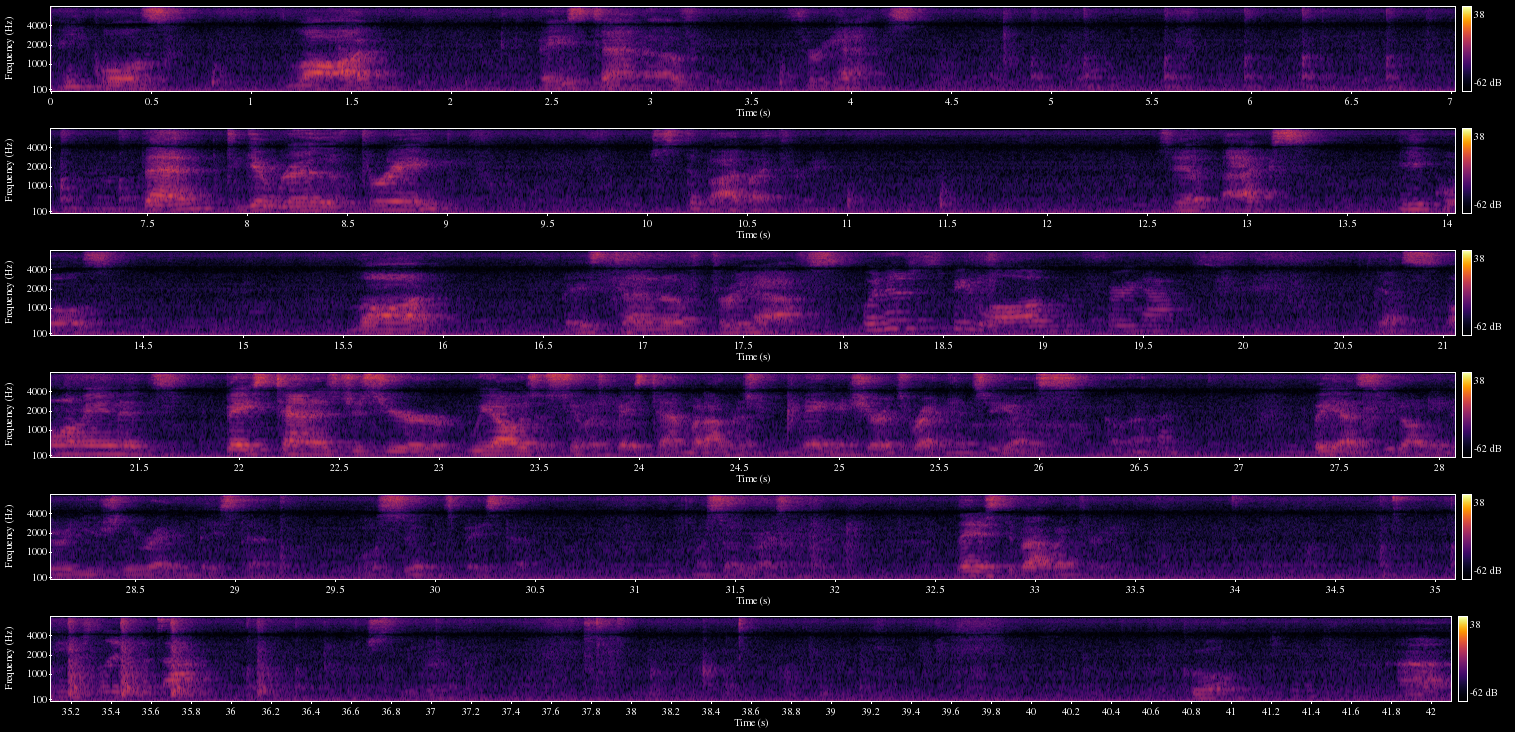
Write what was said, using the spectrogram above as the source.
equals log base 10 of 3 halves. Then, to get rid of the 3, just divide by 3. So you have x equals log base 10 of 3 halves. Wouldn't it just be log of three halves? Yes. Well, I mean, it's base 10 is just your, we always assume it's base 10, but I'm just making sure it's written in so you guys know that. Okay. But yes, you don't need to usually write in base 10. We'll assume it's base 10. Unless otherwise noted. Then you just divide by 3. You just leave it at that? Just leave it at that. Cool? Uh,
